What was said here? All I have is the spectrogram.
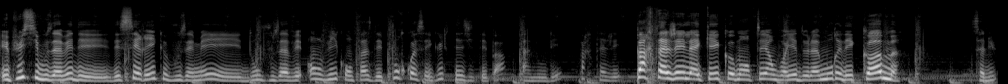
Et puis si vous avez des, des séries que vous aimez et dont vous avez envie qu'on fasse des pourquoi c'est culte, n'hésitez pas à nous les partager. Partagez, likez, commentez, envoyez de la et des coms. Salut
